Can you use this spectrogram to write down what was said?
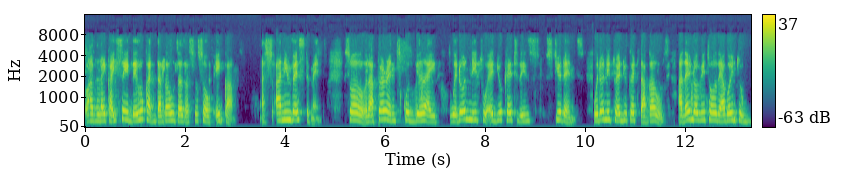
like I said, they look at the girls as a source of income, as an investment. So the parents could be like, we don't need to educate these students. We don't need to educate the girls. At the end of it all, they are going to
